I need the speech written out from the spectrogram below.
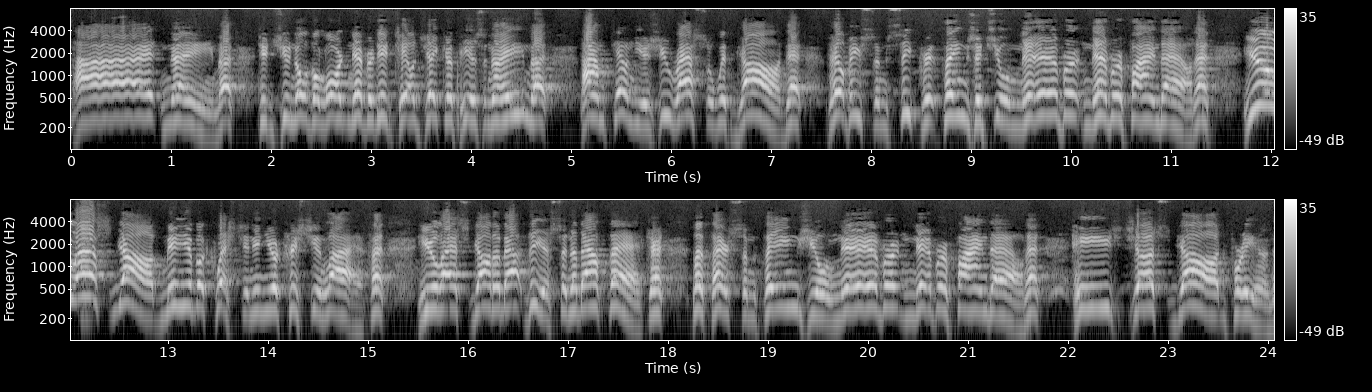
thy name. Uh, did you know the Lord never did tell Jacob his name? Uh, I'm telling you, as you wrestle with God, that there'll be some secret things that you'll never, never find out. That you'll ask God many of a question in your Christian life. You'll ask God about this and about that. But there's some things you'll never, never find out. That He's just God, friend.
